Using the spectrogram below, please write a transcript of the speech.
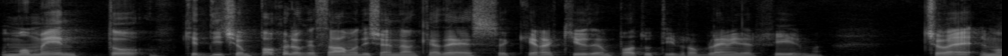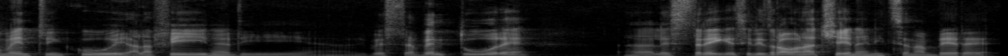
un momento che dice un po' quello che stavamo dicendo anche adesso e che racchiude un po' tutti i problemi del film. Cioè il momento in cui alla fine di, di queste avventure eh, le streghe si ritrovano a cena e iniziano a bere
